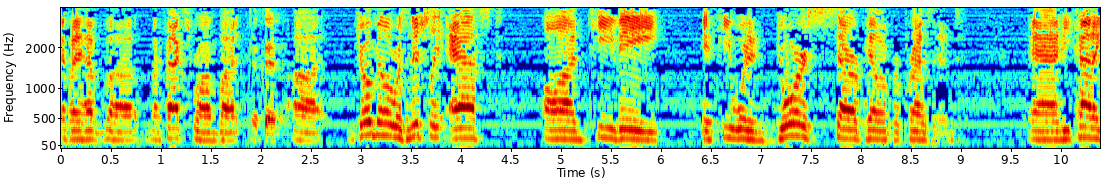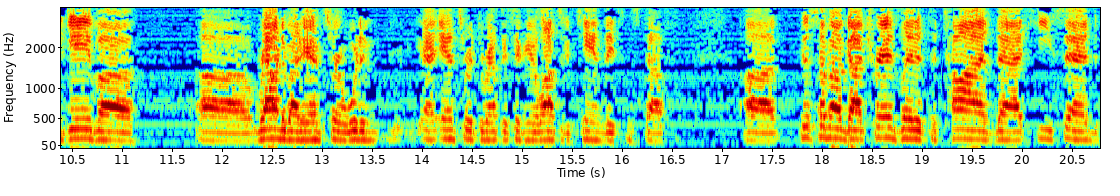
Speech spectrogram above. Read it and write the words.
if I have my facts wrong, but okay. Joe Miller was initially asked on TV if he would endorse Sarah Palin for president, and he kind of gave a, a, roundabout answer, wouldn't answer it directly, saying there are lots of good candidates and stuff. Uh, this somehow got translated to Todd that he said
